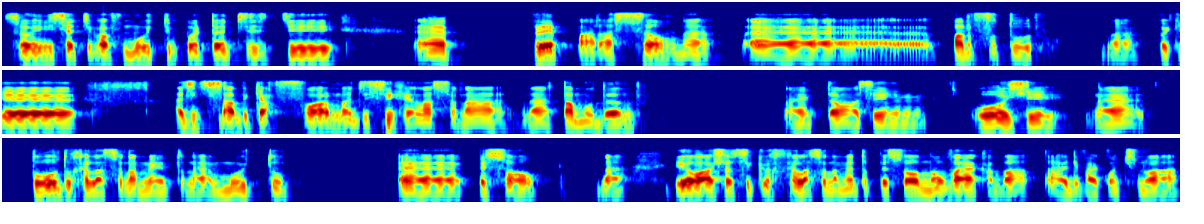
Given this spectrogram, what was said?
São iniciativas muito importantes de é, preparação, né? É, para o futuro, né? Porque a gente sabe que a forma de se relacionar está né, tá mudando. Né? Então, assim, hoje, né, todo relacionamento, né, muito é, pessoal, né? Eu acho assim que o relacionamento pessoal não vai acabar, tá? Ele vai continuar.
